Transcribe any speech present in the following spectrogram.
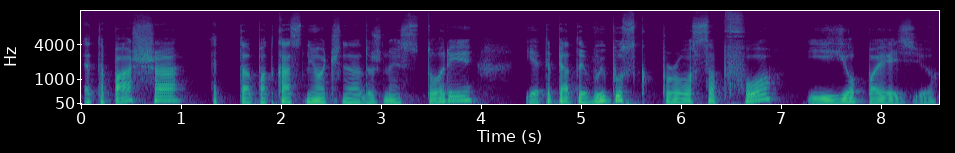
это Паша, это подкаст «Не очень радужные истории», и это пятый выпуск про Сапфо и ее поэзию.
